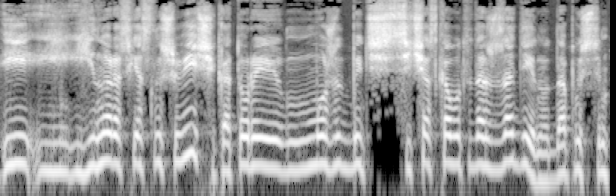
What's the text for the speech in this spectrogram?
И, и иной раз я слышу вещи, которые, может быть, сейчас кого-то даже заденут. Допустим,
